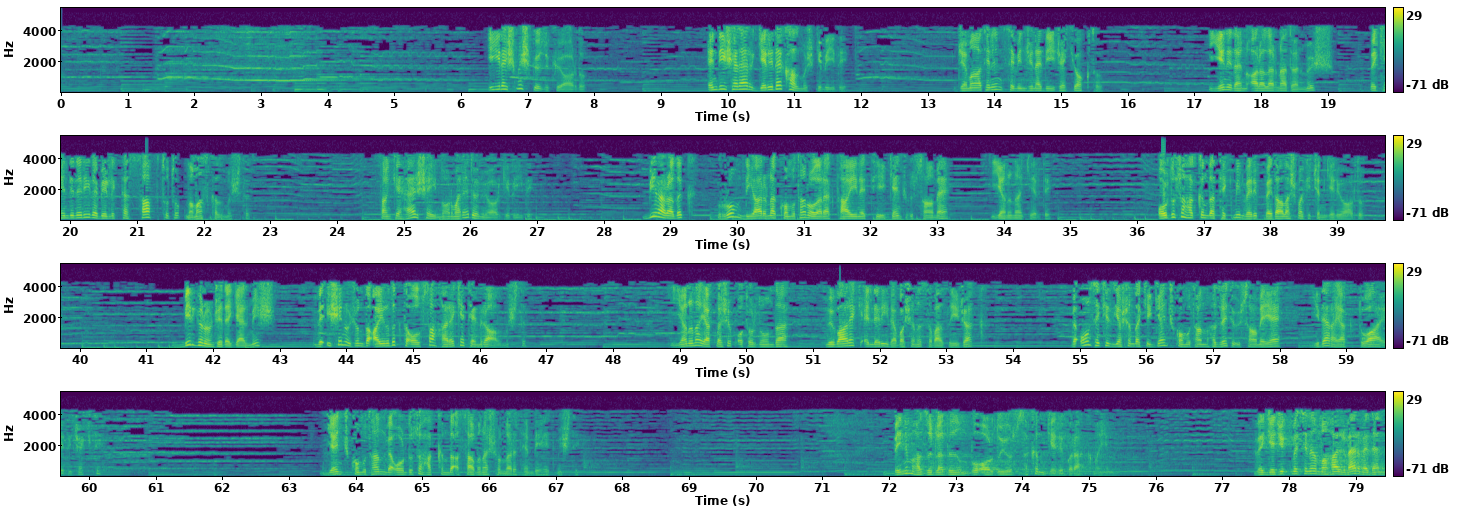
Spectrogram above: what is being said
İyileşmiş gözüküyordu. Endişeler geride kalmış gibiydi. Cemaatinin sevincine diyecek yoktu. Yeniden aralarına dönmüş ve kendileriyle birlikte saf tutup namaz kılmıştı. Sanki her şey normale dönüyor gibiydi. Bir aralık Rum diyarına komutan olarak tayin ettiği genç Üsame yanına girdi. Ordusu hakkında tekmil verip vedalaşmak için geliyordu. Bir gün önce de gelmiş ve işin ucunda ayrılık da olsa hareket emri almıştı. Yanına yaklaşıp oturduğunda mübarek elleriyle başını sıvazlayacak ve 18 yaşındaki genç komutan Hazreti Üsame'ye gider ayak dua edecekti. Genç komutan ve ordusu hakkında asabına şunları tembih etmişti. Benim hazırladığım bu orduyu sakın geri bırakmayın. Ve gecikmesine mahal vermeden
